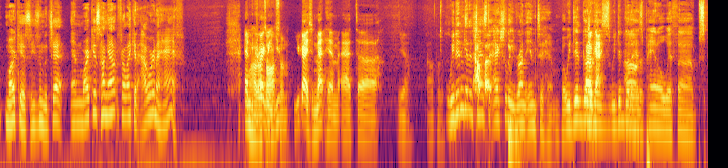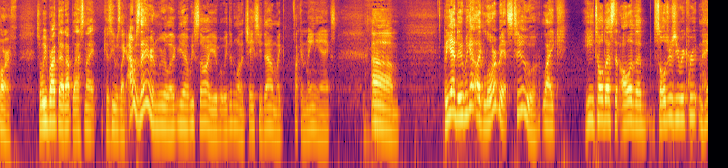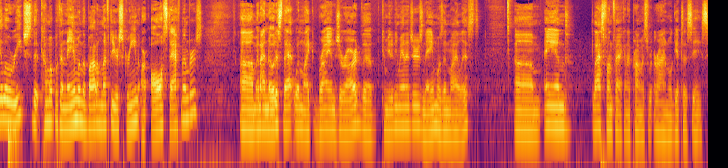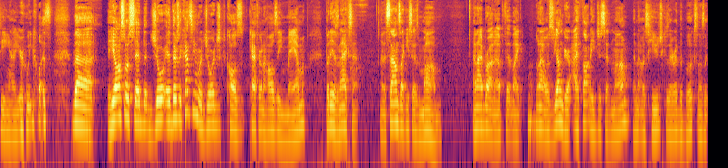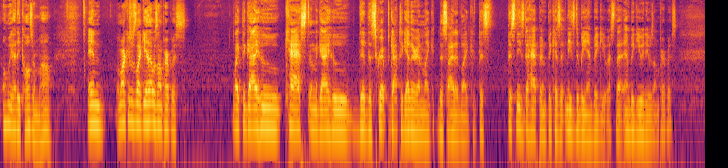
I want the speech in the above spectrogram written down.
Marcus. He's in the chat." And Marcus hung out for like an hour and a half. And Wow, Craig, that's you, awesome. you guys met him at uh, yeah. Outpost. We didn't get a chance to actually run into him, but we did go to Okay. his we did go to Oh, his the- panel with uh, Sparth. So we brought that up last night because he was like, "I was there," and we were like, "Yeah, we saw you, but we didn't want to chase you down like fucking maniacs." um, but yeah, dude, we got like lore bits too. Like he told us that all of the soldiers you recruit in Halo Reach that come up with a name on the bottom left of your screen are all staff members. Um, and I noticed that when like Brian Jarrard, the community manager's name was in my list. Um, and last fun fact, and I promise Ryan we'll get to see, seeing how your week was. The he also said that George. There's a cutscene where George calls Catherine Halsey "ma'am," but he has an accent, and it sounds like he says "mom." And I brought up that like when I was younger, I thought he just said "mom," and that was huge because I read the books and I was like, "Oh my god, he calls her mom." And Marcus was like, "Yeah, that was on purpose." Like the guy who cast and the guy who did the script got together and like decided like this this needs to happen because it needs to be ambiguous. That ambiguity was on purpose.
